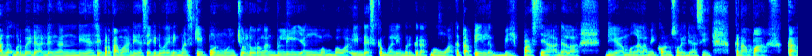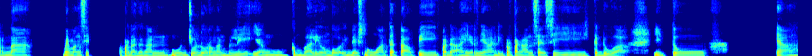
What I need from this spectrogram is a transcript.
agak berbeda dengan di sesi pertama. Di sesi kedua ini meskipun muncul dorongan beli yang membawa indeks kembali bergerak menguat, tetapi lebih pasnya adalah dia mengalami konsolidasi. Kenapa? Karena memang si perdagangan muncul dorongan beli yang kembali membawa indeks menguat tetapi pada akhirnya di pertengahan sesi kedua itu ya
